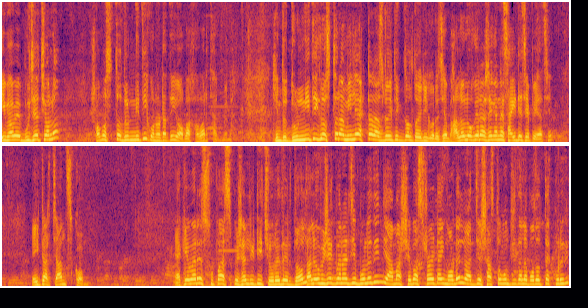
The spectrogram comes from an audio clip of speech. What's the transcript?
এইভাবে বুঝে চলো, সমস্ত দুর্নীতি কোনোটাতেই অবাক হওয়ার থাকবে না। কিন্তু দুর্নীতিগ্রস্তরা মিলে একটা রাজনৈতিক দল তৈরি করেছে। ভালো লোকেরা সেখানে সাইডে চেপে আছে। এইটার চান্স কম। একেবারে সুপার স্পেশালিটি চোরেদের দল। তাহলে অভিষেক ব্যানার্জি বলে দিন যে, আমার সেবাশ্রয়টাই মডেল রাজ্যের স্বাস্থ্যমন্ত্রী তাহলে পদত্যাগ করে দিন।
